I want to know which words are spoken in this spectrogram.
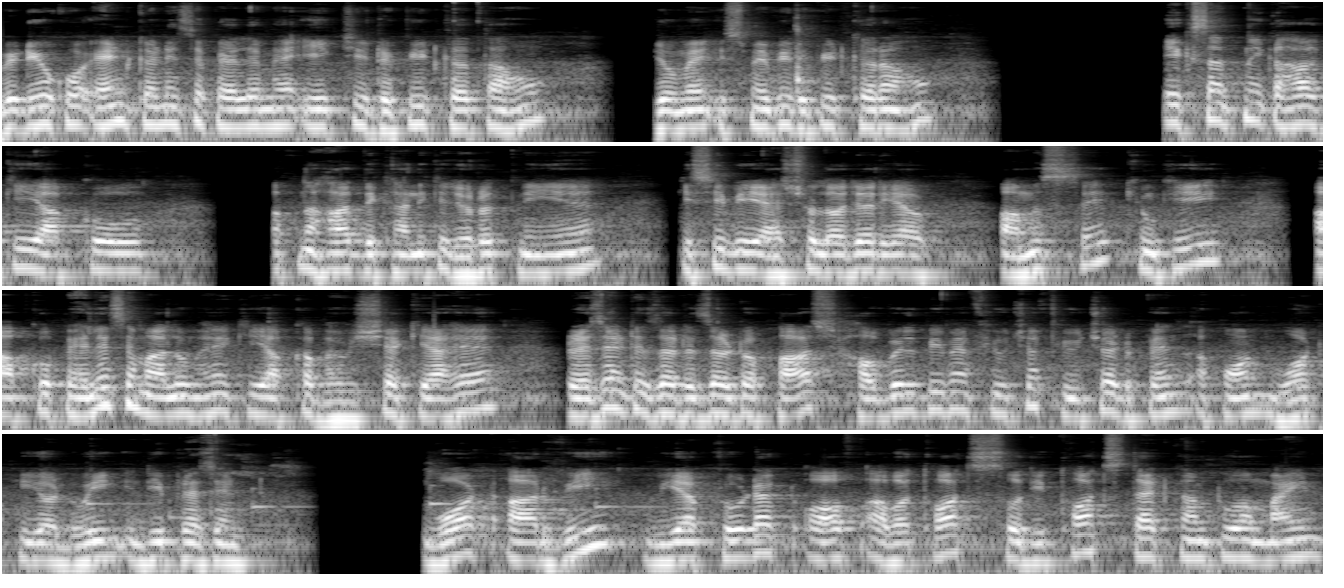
वीडियो को एंड करने से पहले मैं एक चीज़ रिपीट करता हूँ, जो मैं इसमें भी रिपीट कर रहा हूँ। एक संत ने कहा कि आपको अपना हाथ दिखाने की ज़रूरत नहीं है किसी भी एस्ट्रोलॉजर या पामस से, क्योंकि आपको पहले से मालूम है कि आपका भविष्य क्या है। Present is a result of past how will be my future future depends upon what we are doing in the present what are we we are product of our thoughts so the thoughts that come to our mind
